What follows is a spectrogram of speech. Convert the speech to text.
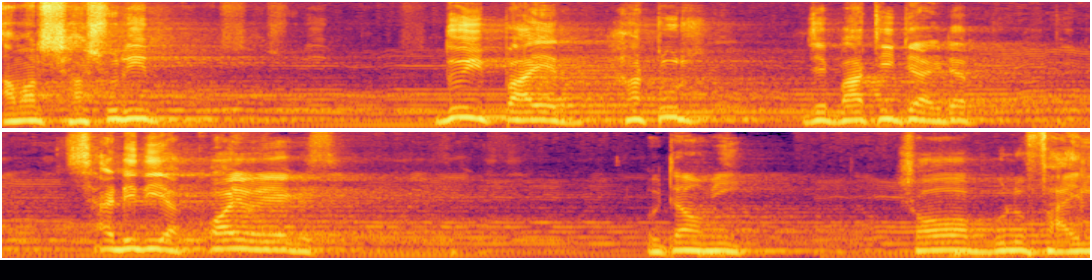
আমার শাশুড়ির দুই পায়ের হাঁটুর যে বাটিটা, এটার সাইডে দিয়া ক্ষয় হয়ে গেছে। ওইটা আমি সবগুলো ফাইল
